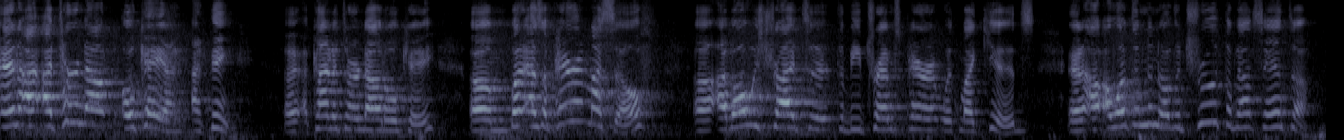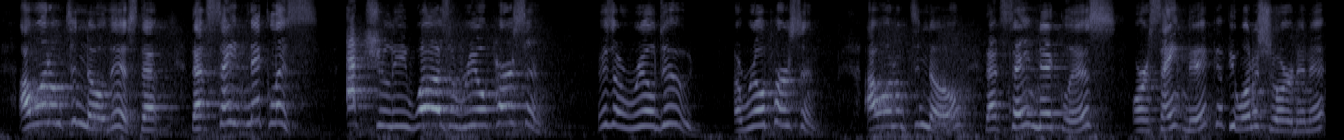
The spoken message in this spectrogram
and I, I, turned out okay, I, I think. I, I kind of turned out okay. Um, but as a parent myself, uh, I've always tried to, to be transparent with my kids, and I, I, want them to know the truth about Santa. I want them to know this that, that St. Nicholas actually was a real person. He's a real dude, a real person. I want them to know that St. Nicholas, or St. Nick, if you want to shorten it,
